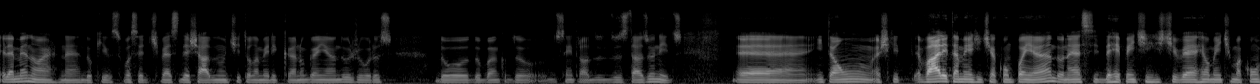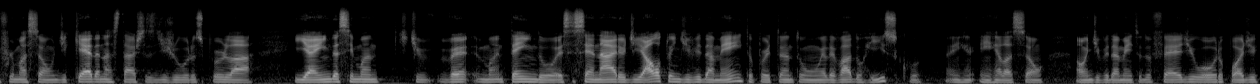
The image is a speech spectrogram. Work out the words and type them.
ele é menor né, do que se você tivesse deixado num título americano ganhando juros do, do Banco do, do Central do, dos Estados Unidos. É, então, acho que vale também a gente ir acompanhando, né, se de repente a gente tiver realmente uma confirmação de queda nas taxas de juros por lá e ainda se mantiver, mantendo esse cenário de alto endividamento, portanto, um elevado risco em, em, relação ao endividamento do Fed, o ouro pode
